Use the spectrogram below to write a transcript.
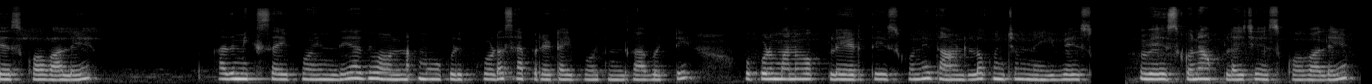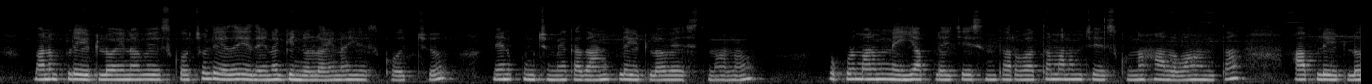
చేసుకోవాలి. అది మిక్స్ అయిపోయింది. అది ఉన్న మూకుడికి కూడా సెపరేట్ అయిపోతుంది కాబట్టి ఇప్పుడు మనం ఒక ప్లేట్ తీసుకొని దాంట్లో కొంచెం నెయ్యి వేసు వేసుకొని అప్లై చేసుకోవాలి. మనం ప్లేట్లో అయినా వేసుకోవచ్చు లేదా ఏదైనా గిన్నెలో అయినా వేసుకోవచ్చు. నేను కొంచెమే కదా అని ప్లేట్లో వేస్తున్నాను. ఇప్పుడు మనం నెయ్యి అప్లై చేసిన తర్వాత మనం చేసుకున్న హల్వా అంతా ఆ ప్లేట్లో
